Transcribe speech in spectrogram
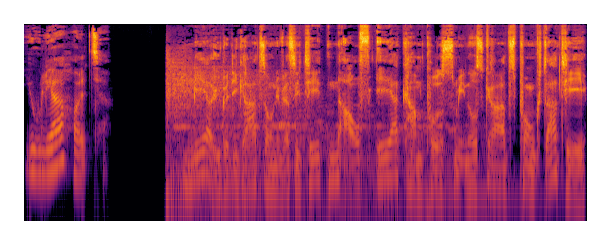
Julia Holzer. Mehr über die Grazer Universitäten auf ercampus-graz.at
